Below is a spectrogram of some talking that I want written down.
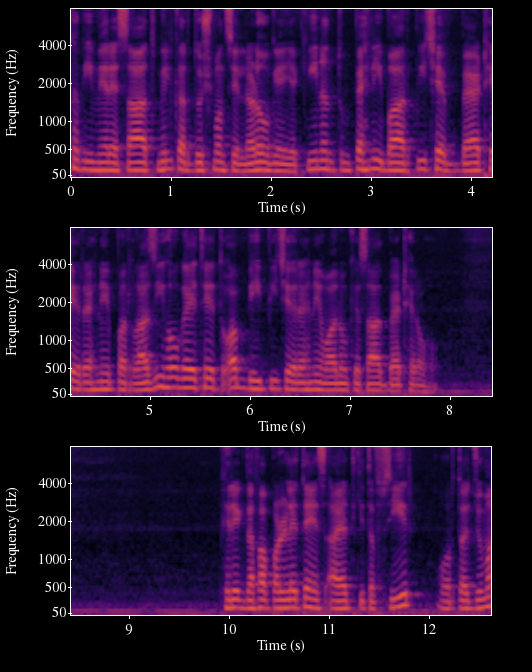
کبھی میرے ساتھ مل کر دشمن سے لڑو گے یقیناً تم پہلی بار پیچھے بیٹھے رہنے پر راضی ہو گئے تھے، تو اب بھی پیچھے رہنے والوں کے ساتھ بیٹھے رہو۔ پھر ایک دفعہ پڑھ لیتے ہیں اس آیت کی تفسیر اور ترجمہ۔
